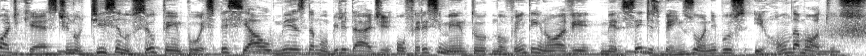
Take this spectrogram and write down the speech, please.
Podcast Notícia no seu tempo, especial Mês da Mobilidade. Oferecimento 99 Mercedes-Benz ônibus e Honda Motos.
